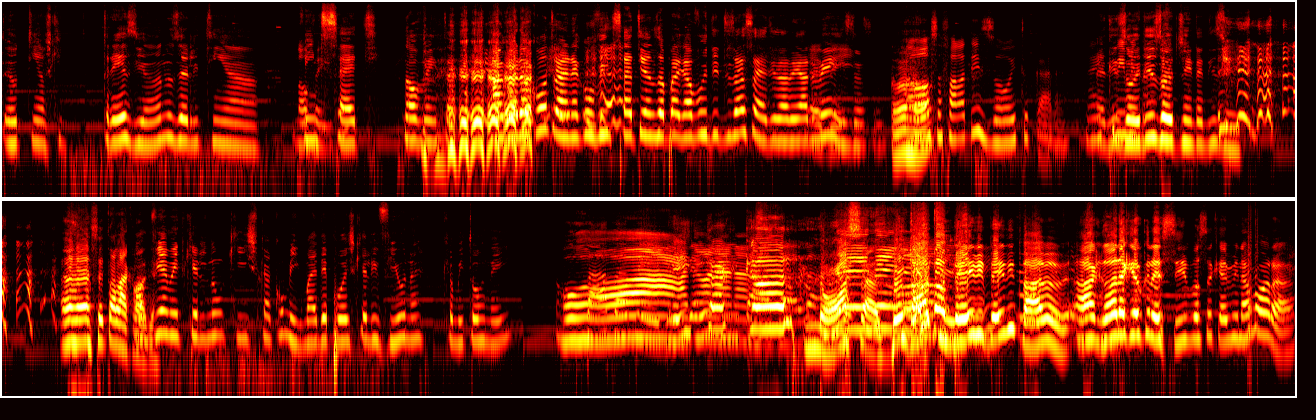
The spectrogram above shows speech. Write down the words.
eu tinha acho que 13 anos, ele tinha 90. 27, 90. Agora é o contrário, né? Com 27 anos eu pegava os de 17, tá ligado? É Bem isso. isso. Nossa, fala 18, cara. É crime, 18, né? 18, gente, é 18. Aham, senta lá, Cláudia. Obviamente que ele não quis ficar comigo, mas depois que ele viu, né? Que eu me tornei. Baba Oh, baby. não, não, não. Cara, Nossa, Baba baby, baby baba. velho. Agora que eu cresci, você quer me namorar.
